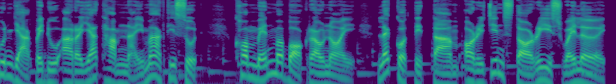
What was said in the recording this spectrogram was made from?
คุณอยากไปดูอารยธรรมไหนมากที่สุด คอมเมนต์มาบอกเราหน่อย และกดติดตาม Origin Stories ไว้เลย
